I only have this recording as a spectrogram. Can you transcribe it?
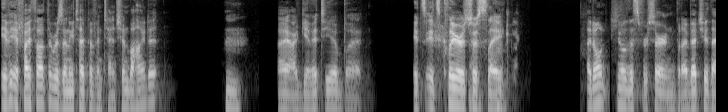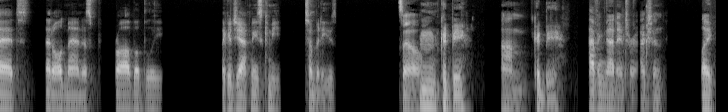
If if I thought there was any type of intention behind it, Hmm. I, I'd give it to you. But it's it's clear. It's just like I don't know this for certain, but I bet you that that old man is probably like a Japanese comedian, somebody who's so Mm, could be, um could be. having that interaction. Like,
